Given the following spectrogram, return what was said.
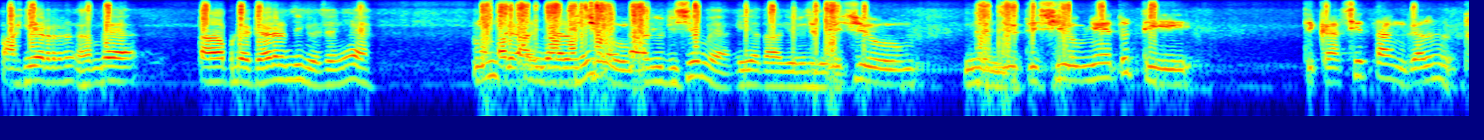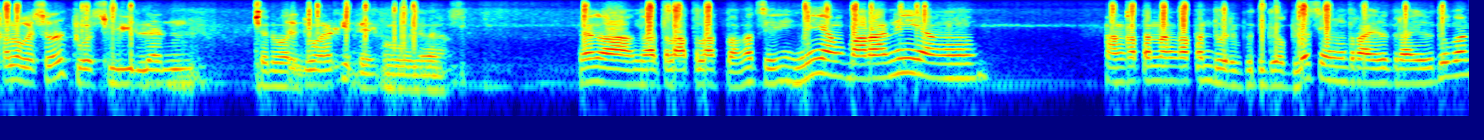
akhir sampai tanggal pendadaran sih biasanya ya. Enggak tanggal ini tanggal yudisium ya? Iya tanggal yudisium. Yudisium. Dan Hmm. yudisiumnya itu di dikasih tanggal kalau nggak salah 29 Januari. Januari deh. Oh ya. Ya nggak nggak telat-telat banget sih. Ini yang parah nih yang angkatan-angkatan 2013 yang terakhir-terakhir itu kan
